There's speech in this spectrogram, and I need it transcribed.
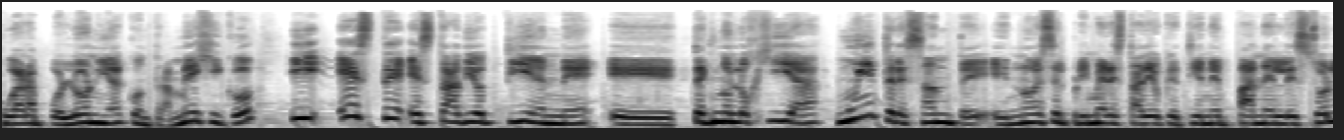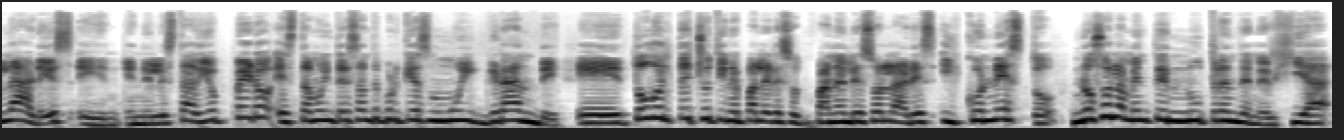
Jugar a Polonia contra México y este estadio tiene eh, tecnología muy interesante, eh, no es el primer estadio que tiene paneles solares en, el estadio, pero está muy interesante porque es muy grande. Eh, todo el techo tiene paneles, paneles, solares y con esto no solamente nutren de energía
